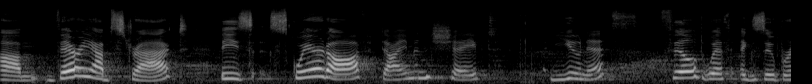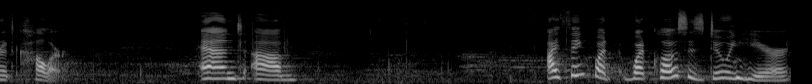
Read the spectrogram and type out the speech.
um, very abstract, these squared off, diamond shaped units filled with exuberant color. And um, I think what, what Close is doing here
